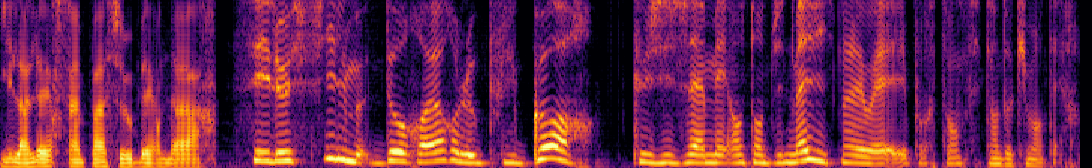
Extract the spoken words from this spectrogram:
Il a l'air sympa ce Bernard. C'est le film d'horreur le plus gore que j'ai jamais entendu de ma vie. Ouais, ouais, et pourtant c'est un documentaire.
